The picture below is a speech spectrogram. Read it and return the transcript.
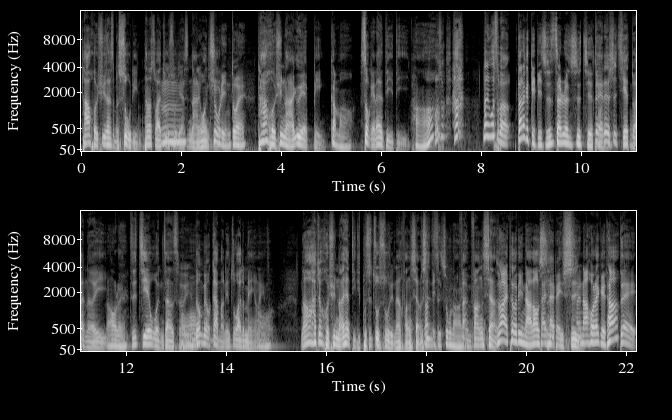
他要回去那什么树林，他那时候还住树林还是哪里？忘记树林，对，他回去拿月饼干嘛？送给那个弟弟啊？我说哈。那你为什么？但那个弟弟只是在认识阶段，对，认识阶段而已。然后嘞，只是接吻这样子而已，你都没有干嘛，连做爱都没有那种。然后他就回去拿，而且弟弟不是住树林那个方向，是弟弟住哪里？反方向。你说还特地拿到台北市，还拿回来给他？对，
